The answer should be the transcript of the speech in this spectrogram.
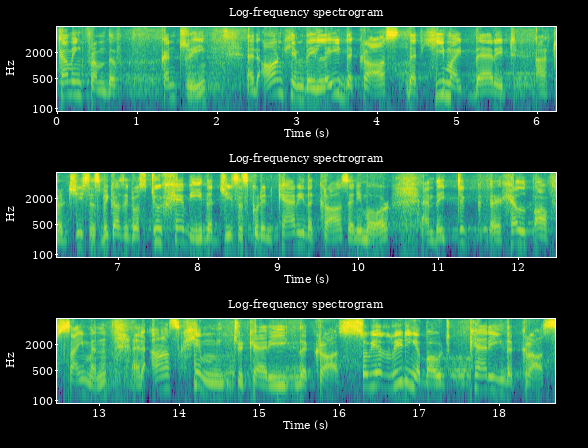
coming from the country, and on him they laid the cross that he might bear it after Jesus, because it was too heavy that Jesus couldn't carry the cross anymore, and they took uh, help of Simon and asked him to carry the cross. So we are reading about carrying the cross,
